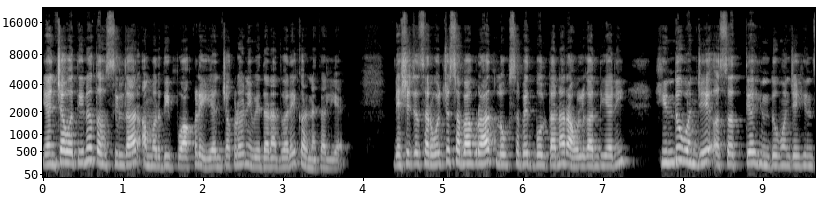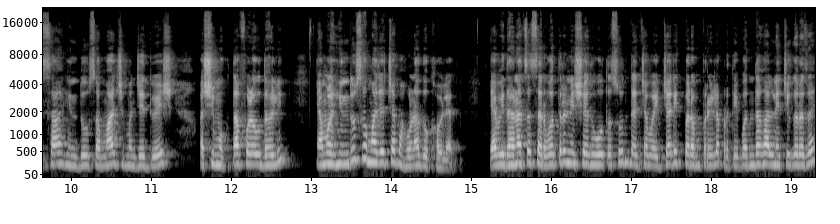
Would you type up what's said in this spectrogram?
यांच्या वतीनं तहसीलदार अमरदीप वाकडे यांच्याकडे निवेदनाद्वारे करण्यात आली आहे. देशाच्या सर्वोच्च सभागृहात लोकसभेत बोलताना राहुल गांधी यांनी हिंदू म्हणजे असत्य हिंदू म्हणजे हिंसा हिंदू समाज म्हणजे द्वेष अशी मुक्ताफळं उधळली. यामुळे हिंदू समाजाच्या भावना दुखावल्यात. या विधानाचा सर्वत्र निषेध होत असून त्यांच्या वैचारिक परंपरेला प्रतिबंध घालण्याची गरज आहे.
